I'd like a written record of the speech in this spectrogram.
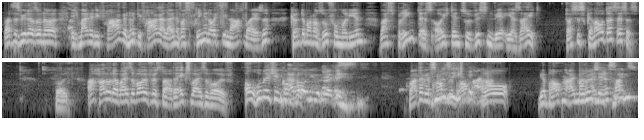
das ist wieder so eine, ich meine, die Frage, ne, die Frage alleine, was bringen euch die Nachweise? Könnte man noch so formulieren, was bringt es euch denn zu wissen, wer ihr seid? Das ist, genau das ist es. So. Ach, hallo, der weiße Wolf ist da, der ex-weiße Wolf. Oh, Hummelchen kommt Hallo, hoch. liebe Leute. Warte, wir brauchen, wir brauchen einmal, Hallo. wir brauchen einmal einen Platz. reden?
